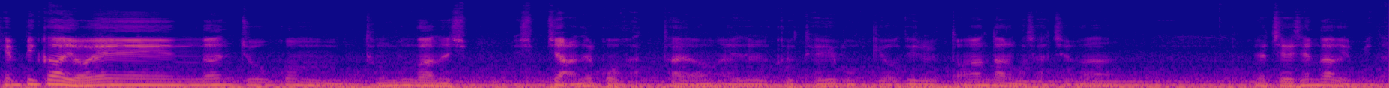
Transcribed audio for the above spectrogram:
캠핑카 여행은 조금 당분간은 쉽, 쉽지 않을 것 같아요. 애들 그 데리고 이렇게 어디를 떠난다는 것 자체가 제 생각입니다.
